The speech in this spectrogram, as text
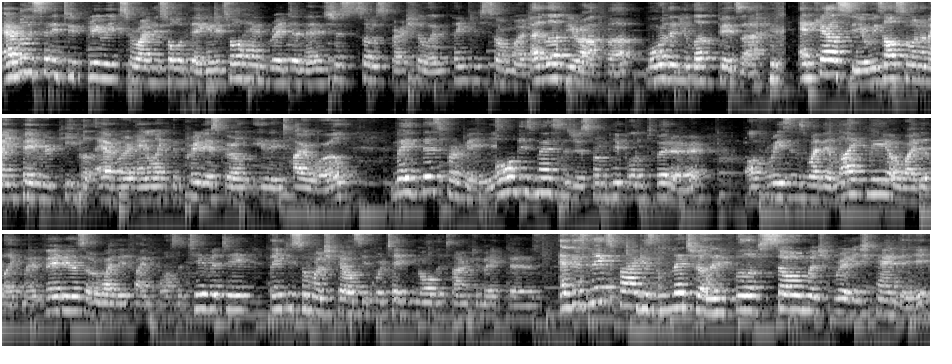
Emily said it took three weeks to write this whole thing and it's all handwritten and it's just so special and thank you so much. I love you Rapha, more than you love pizza. and Kelsey, who is also one of my favorite people ever and like the prettiest girl in the entire world, made this for me. All these messages from people on Twitter of reasons why they like me or why they like my videos or why they find positivity. Thank you so much Kelsey for taking all the time to make this. And this next bag is literally full of so much British candy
